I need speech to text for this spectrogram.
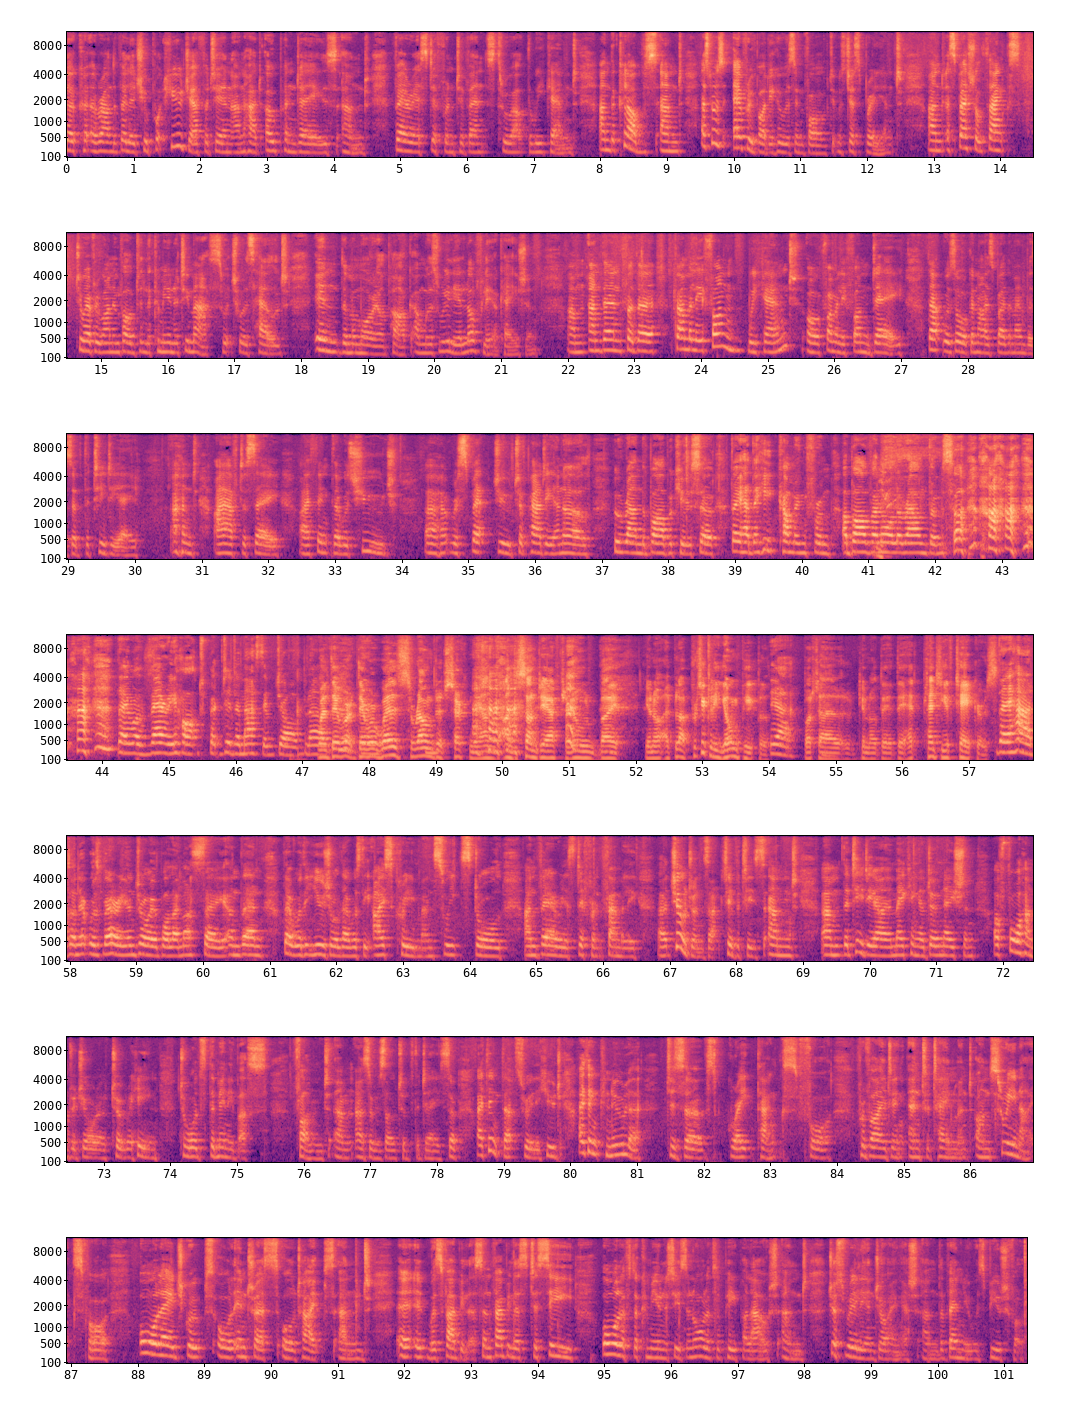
The, around the village who put huge effort in and had open days and various different events throughout the weekend and the clubs and I suppose everybody who was involved it was just brilliant and a special thanks to everyone involved in the community mass, which was held in the Memorial Park and was really a lovely occasion. Um, and then for the Family Fun Weekend or Family Fun Day, that was organised by the members of the TDA. And I have to say, I think there was huge uh, respect due to Paddy and Earl, who ran the barbecue. So they had the heat coming from above and all around them. So they were very hot, but did a massive job. well, they were they were well surrounded certainly on, on Sunday afternoon by you know, particularly young people. Yeah. But, uh, you know, they, they had plenty of takers. They had, and it was very enjoyable, I must say. And then there were the usual, there was the ice cream and sweet stall and various different family uh, children's activities. And um, the TDA are making a donation of 400 euro to Raheen towards the minibus fund um, as a result of the day. So I think that's really huge. I think Nuala deserves great thanks for providing entertainment on three nights for all age groups, all interests, all types, and it was fabulous and fabulous to see all of the communities and all of the people out and just really enjoying it. And the venue was beautiful.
